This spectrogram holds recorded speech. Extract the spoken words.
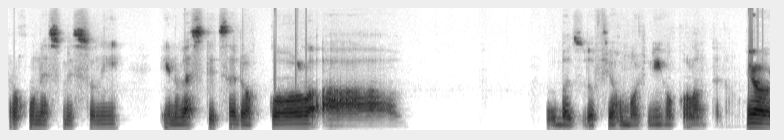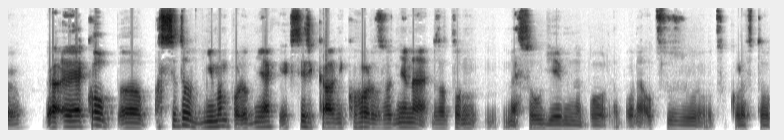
trochu nesmyslný investice do kol a vůbec do všeho možného kolem. Teda. Jo. Já, jako, uh, asi to vnímám podobně, jak, jak jsi říkal, nikoho rozhodně ne, za to nesoudím nebo, nebo neodsuzuju nebo cokoliv, to,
